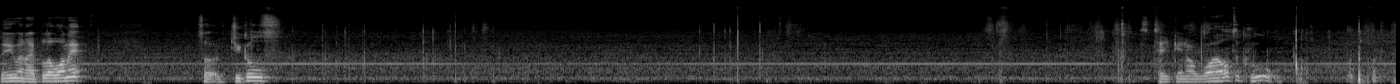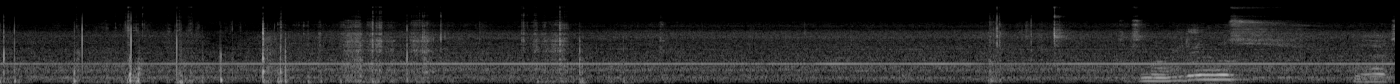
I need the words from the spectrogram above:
See when I blow on it, sort of jiggles. It's taking a while to cool. some more readings. Yeah, it's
